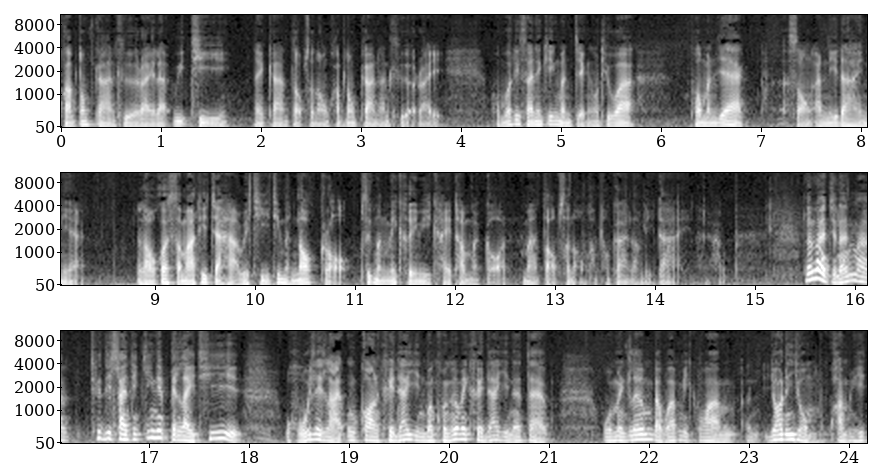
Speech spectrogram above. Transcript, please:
ความต้องการคืออะไรและวิธี ในการตอบสนองความต้องการนั้นคืออะไร ผมว่าดีไซน์ thinking มันเจ๋งตรงที่ว่า พอมันแยก 2 อันนี้ได้เนี่ยเราก็สามารถที่จะหาวิธีที่มันนอกกรอบ ซึ่งมันไม่เคยมีใครทำมาก่อน มาตอบสนองความต้องการเหล่านี้ได้นะครับแล้วหลังจากนั้นมาคือดีไซน์ thinking เนี่ยเป็นอะไรที่โอ้โหหลาย ๆ องค์กรเคยได้ยินบางคนก็ไม่เคยได้ยินนะแต่โอ้มันเริ่มแบบว่ามีความยอดนิยมความฮิต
